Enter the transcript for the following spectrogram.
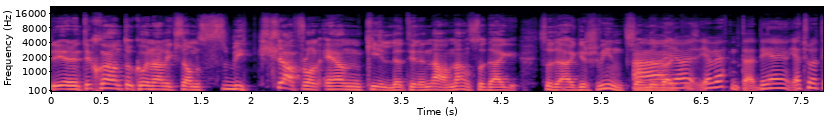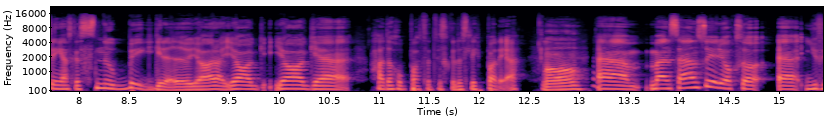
det är inte skönt att kunna liksom switcha från en kille till en annan så där, så där geschwint som Ja, du verkar... jag, jag vet inte. Det är, jag tror att det är en ganska snubbig grej att göra. Jag, jag eh, hade hoppats att jag skulle slippa det. Ja. Ehm, men sen så är det också, eh, ju,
